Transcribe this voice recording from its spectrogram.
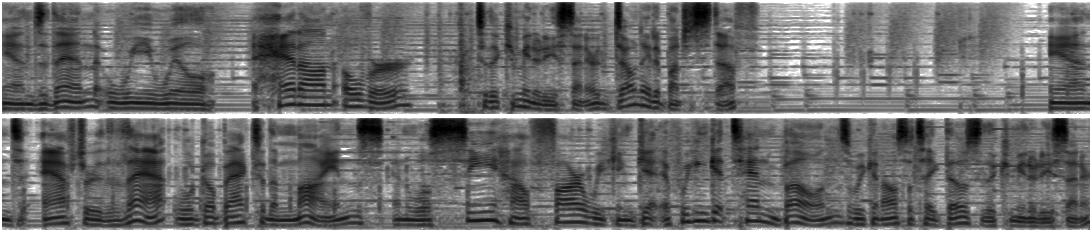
and then we will head on over to the community center, donate a bunch of stuff, and after that, we'll go back to the mines and we'll see how far we can get. If we can get 10 bones, we can also take those to the community center.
